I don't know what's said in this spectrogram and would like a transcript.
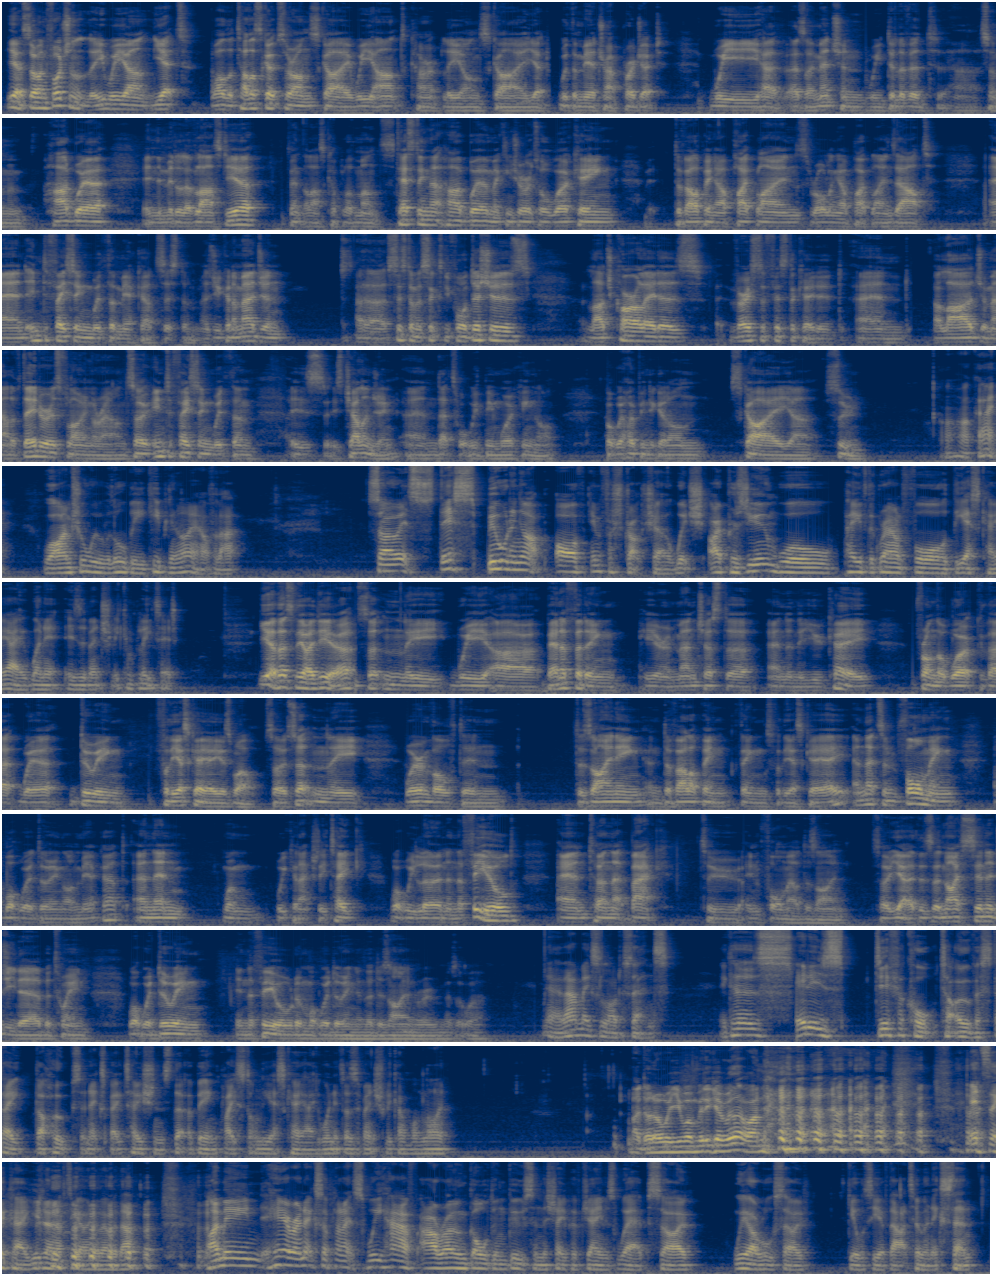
Yeah, so unfortunately, we aren't yet, while the telescopes are on Sky, we aren't currently on Sky yet with the Meertrap project. We have, as I mentioned, we delivered uh, some hardware in the middle of last year, spent the last couple of months testing that hardware, making sure it's all working, developing our pipelines, rolling our pipelines out, and interfacing with the Meerkat system. As you can imagine, a system of 64 dishes, large correlators, very sophisticated, and a large amount of data is flowing around. So interfacing with them is is challenging, and that's what we've been working on. But we're hoping to get on Sky uh, soon. Oh, okay. Well, I'm sure we will all be keeping an eye out for that. So it's this building up of infrastructure which I presume will pave the ground for the SKA when it is eventually completed. Yeah, that's the idea. Certainly, we are benefiting here in Manchester and in the UK from the work that we're doing for the SKA as well. So, certainly, we're involved in designing and developing things for the SKA, and that's informing what we're doing on Meerkat. And then, when we can actually take what we learn in the field and turn that back to inform our design. So, yeah, there's a nice synergy there between what we're doing in the field and what we're doing in the design room, as it were. Yeah, that makes a lot of sense. Because it is difficult to overstate the hopes and expectations that are being placed on the SKA when it does eventually come online. I don't know where you want me to go with that one. It's okay, you don't have to go anywhere with that. I mean, here in Exoplanets, we have our own golden goose in the shape of James Webb, so we are also guilty of that to an extent.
